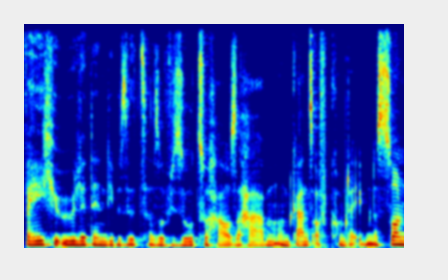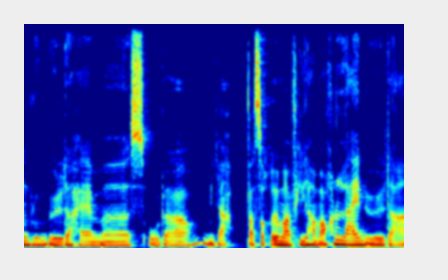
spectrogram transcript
welche Öle denn die Besitzer sowieso zu Hause haben. Und ganz oft kommt da eben das Sonnenblumenöl daheim ist oder ja, was auch immer. Viele haben auch ein Leinöl da.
